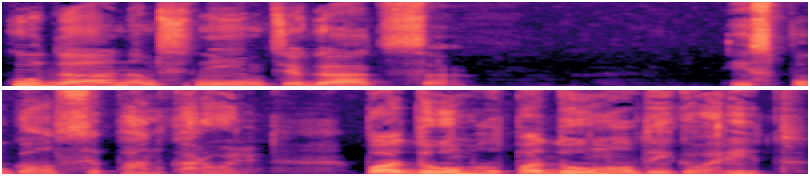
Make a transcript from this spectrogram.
Куда нам с ним тягаться?» Испугался пан король. Подумал, подумал, да и говорит.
